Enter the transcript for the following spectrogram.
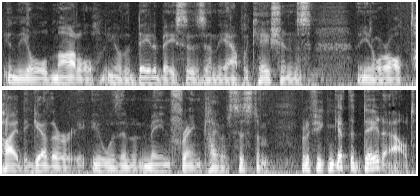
in the old model, you know the databases and the applications, you know, are all tied together you know, within a mainframe type of system. But if you can get the data out,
